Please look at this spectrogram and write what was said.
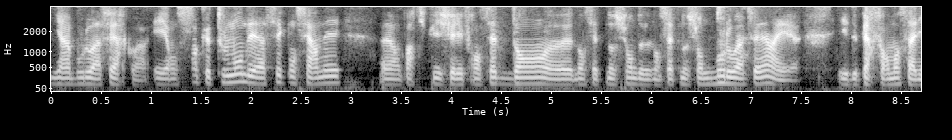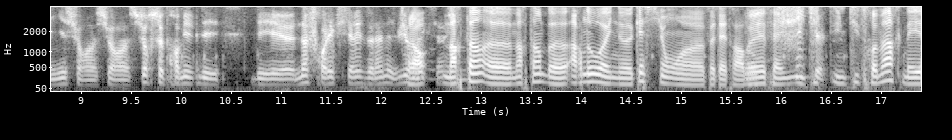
Il y a un boulot à faire, quoi. Et on sent que tout le monde est assez concerné en particulier chez les Français, dans, euh, dans, cette, notion de, dans cette notion de boulot à faire et, et de performance alignée sur, sur, sur ce premier des, des 9 Rolex Series de l'année. Alors, Martin, euh, Martin bah, Arnaud a une question peut-être. Ouais, une, une, petite remarque, mais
